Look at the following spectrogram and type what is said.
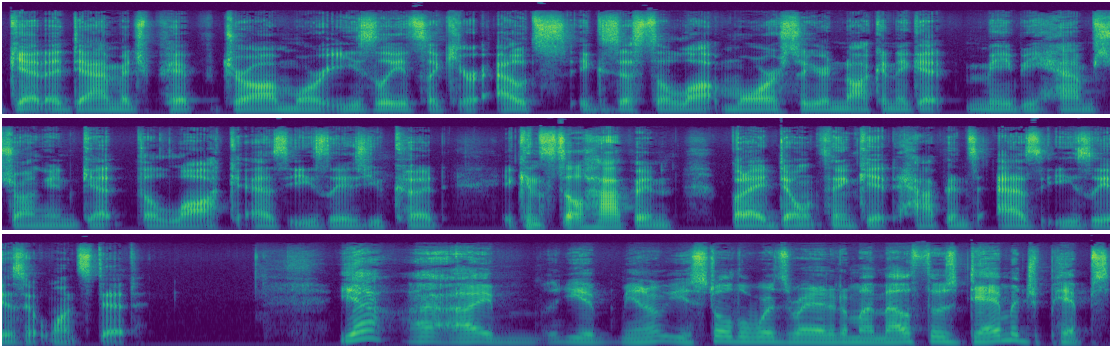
get a damage pip draw more easily. It's like your outs exist a lot more, so you're not going to get maybe hamstrung and get the lock as easily as you could. It can still happen, but I don't think it happens as easily as it once did. Yeah, I, I, you you know you stole the words right out of my mouth. Those damage pips,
